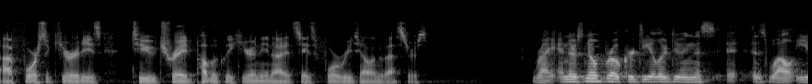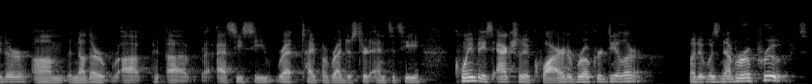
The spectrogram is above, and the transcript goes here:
uh, for securities to trade publicly here in the United States for retail investors. Right, and there's no broker dealer doing this eh, as well either. Um, another uh, uh, SEC type of registered entity. Coinbase actually acquired a broker dealer, but it was never approved.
